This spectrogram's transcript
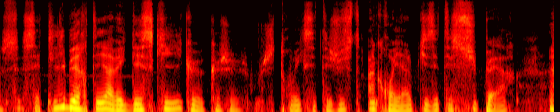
cette liberté avec des skis que, j'ai trouvé que c'était juste incroyable, qu'ils étaient super.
